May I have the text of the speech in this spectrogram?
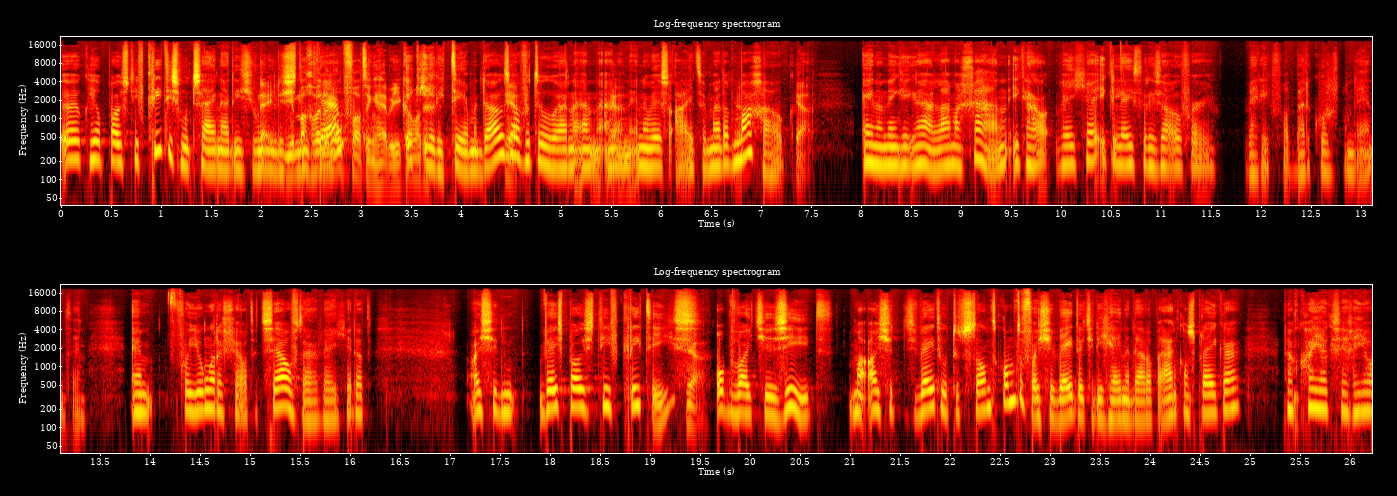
ook heel positief kritisch moet zijn naar die nee, journalistiek. je mag wel hè? een opvatting hebben. Je kan Ik zeggen, irriteer me dood Ja. af en toe aan, aan, aan Ja. een NOS-item, maar dat mag ook. Ja. En dan denk ik, nou, laat maar gaan. Ik hou, weet je, ik lees er eens over, weet ik wat, bij de correspondent. En, en voor jongeren geldt hetzelfde, weet je. Dat als je, wees positief kritisch op wat je ziet. Maar als je weet hoe het tot stand komt, of als je weet dat je diegene daarop aan kan spreken, dan kan je ook zeggen, joh,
